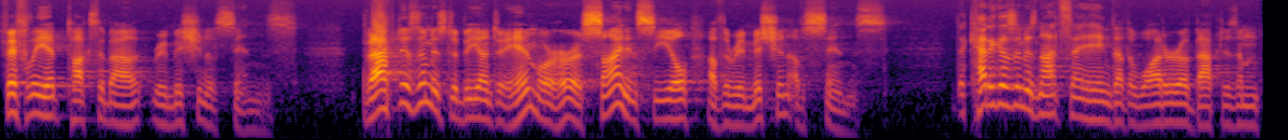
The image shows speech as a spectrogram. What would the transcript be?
Fifthly, it talks about remission of sins. Baptism is to be unto him or her a sign and seal of the remission of sins. The Catechism is not saying that the water of baptism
